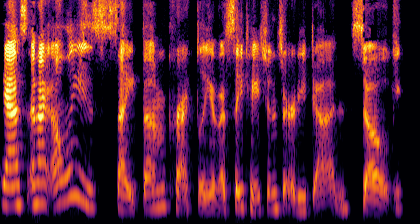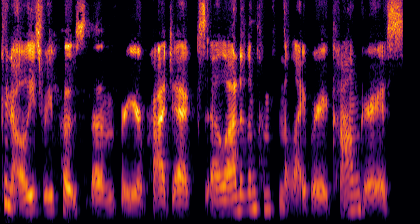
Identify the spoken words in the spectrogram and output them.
Yes, and I always cite them correctly. The citation's are already done, so you can always repost them for your projects. A lot of them come from the Library of Congress,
